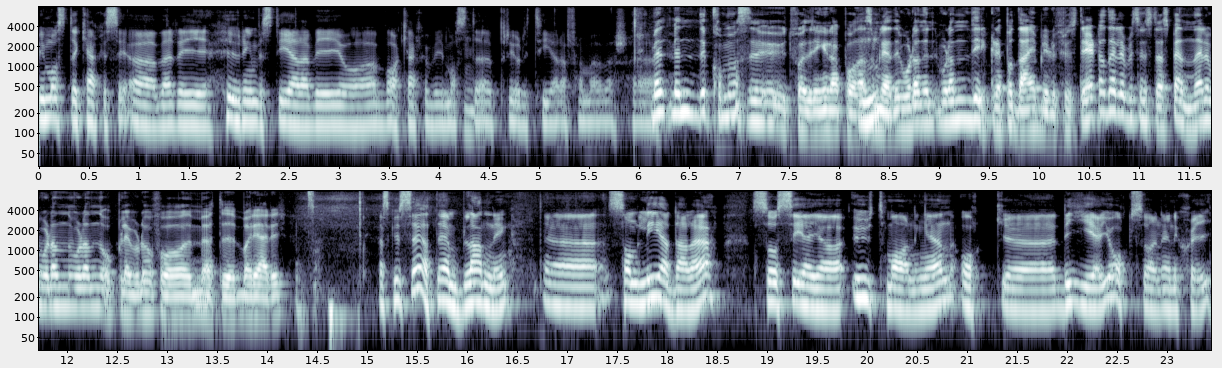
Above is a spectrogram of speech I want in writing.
vi måste kanske se över i hur investerar vi och vad kanske vi måste mm. prioritera framöver. Men, men det kommer massa utmaningar på dig som mm. ledare. Hur virker det på dig? Blir du frustrerad eller syns det är spännande? Eller hur upplever du att få möta barriärer? Jag skulle säga att det är en blandning. Eh, som ledare så ser jag utmaningen och eh, det ger ju också en energi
